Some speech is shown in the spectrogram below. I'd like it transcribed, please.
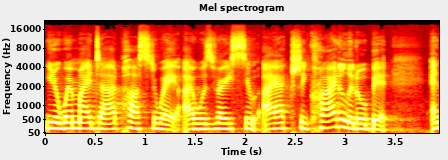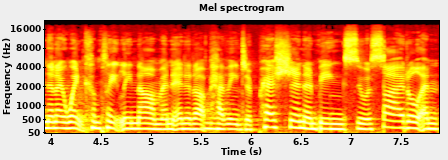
you know, when my dad passed away, I was very, sim- I actually cried a little bit. And then I went completely numb and ended up oh, having depression and being suicidal. And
